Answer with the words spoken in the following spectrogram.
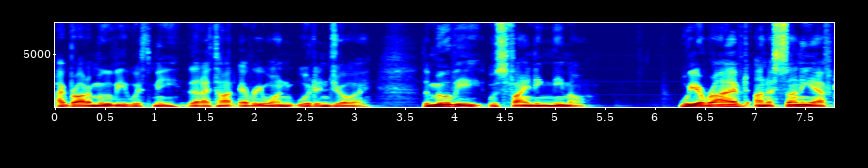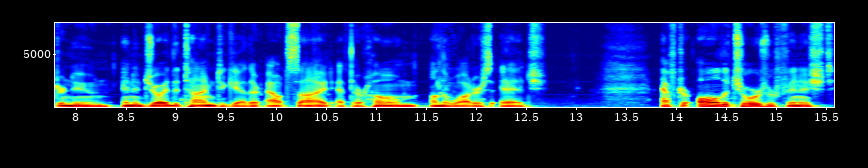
I brought a movie with me that I thought everyone would enjoy. The movie was Finding Nemo. We arrived on a sunny afternoon and enjoyed the time together outside at their home on the water's edge. After all the chores were finished,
